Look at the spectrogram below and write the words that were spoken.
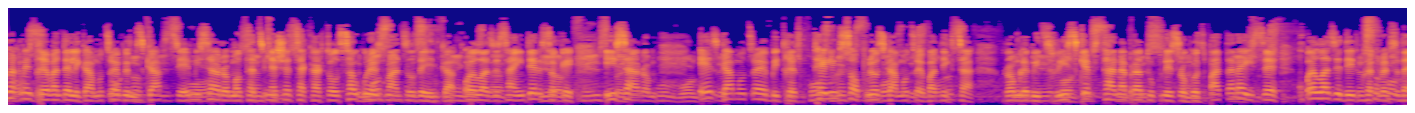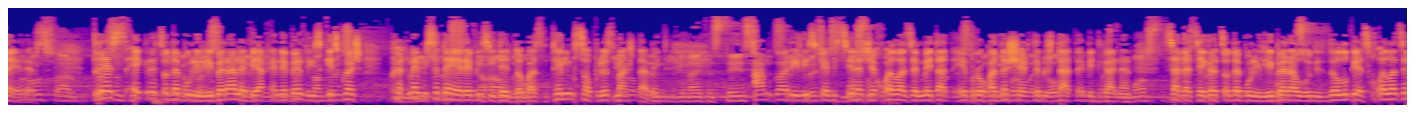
ქვეყნის დღევანდელი გამოწვევები მსგავსია იმისა, რომელთა წინაშე საქართველოს საუკუნეების მანძილზე იდგა. ყველაზე საინტერესო კი ისა, რომ ეს გამოწვევები დღეს მთელი მსოფლიოს გამოწვევად იქცა, რომლებიც რისკებს თანაბრად უქმნის როგორც პატარა, ისე ყველაზე დიდ ქვეყნებსა და ერებს. დღეს ეგრეთ წოდებული ლიბერალები აყენებენ რისკის ქვეშ ქვეყნებისა და ერების იდენტობას მთელი მსოფლიოს მასშტაბით. ამგვარი რისკების წინაშე ყველაზე მეტად ევროპა და შეერთებული შტატები დგანან, სადაც ეგრეთ წოდებული ლიბერალური იდეოლოგიას ყველაზე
